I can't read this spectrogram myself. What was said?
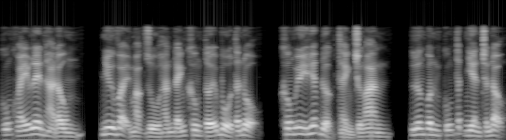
cũng khuấy lên hà đông, như vậy mặc dù hắn đánh không tới bồ tân độ, không uy hiếp được thành trường an, lương quân cũng tất nhiên chấn động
